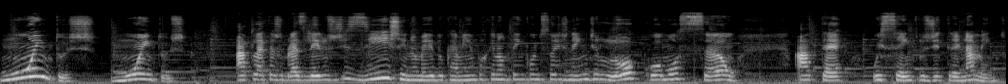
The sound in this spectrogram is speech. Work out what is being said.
Muitos, muitos atletas brasileiros desistem no meio do caminho porque não têm condições nem de locomoção até os centros de treinamento.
